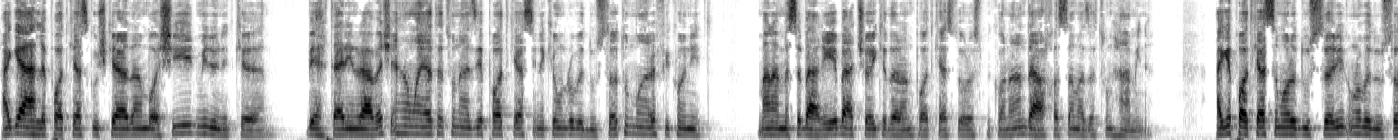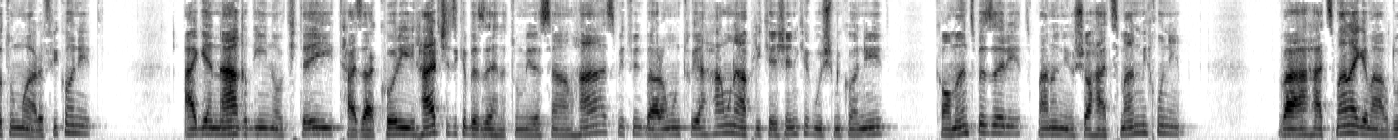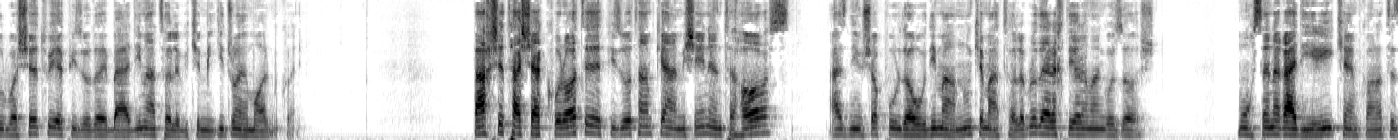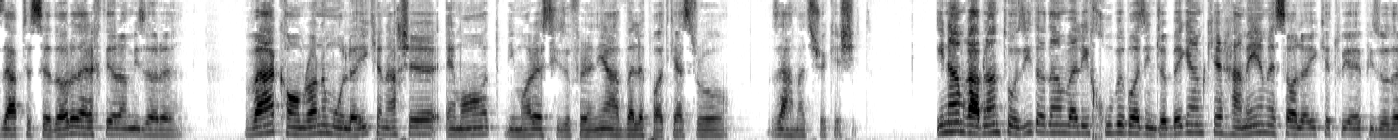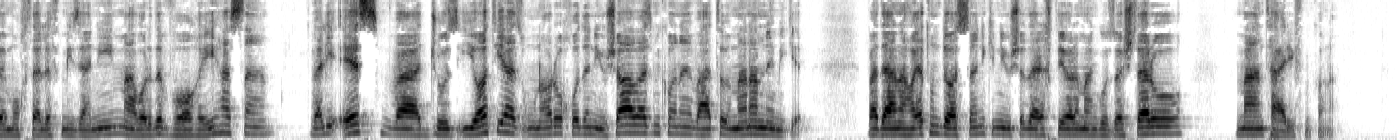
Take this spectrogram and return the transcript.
اگه اهل پادکست گوش کردن باشید می‌دونید که بهترین روش حمایتتون از یه پادکست اینه که اون رو به دوستاتون معرفی کنید. منم مثل بقیه بچههایی که دارن پادکست درست می‌کنن درخواستم ازتون همینه. اگه پادکست ما رو دوست دارید اون رو به دوستاتون معرفی کنید. اگه نقدی نکته‌ای تذکری هر چیزی که به ذهنتون می‌رسه هم هست می‌تونید برامون توی همون اپلیکیشنی که گوش می‌کنید کامنت بذارید. من و نیوشا حتما می‌خونیم. و حتما اگه مقدور باشه توی اپیزودهای بعدی مطالبی که میگید رو اعمال می‌کنیم. بخش تشکرات اپیزود هم که همیشه این انتهاست. از نیوشا پور داودی ممنون که مطالب رو در اختیار من گذاشت. محسن قدیری که امکانات ضبط صدا رو در اختیارم می‌ذاره. و کامران مولایی که نقش اماد بیمار اسکیزوفرنی اول پادکست رو زحمتش رو کشید اینم قبلا توضیح دادم ولی خوبه باز اینجا بگم که همه مثالهایی که توی اپیزودهای مختلف می‌زنیم موارد واقعی هستن ولی اسم و جزئیاتی از اونا رو خود نیوشا عوض می‌کنه و حتی به منم نمیگه. و در نهایت اون داستانی که نیوشا در اختیار من گذاشته رو من تعریف می‌کنم.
